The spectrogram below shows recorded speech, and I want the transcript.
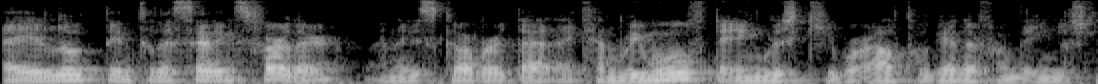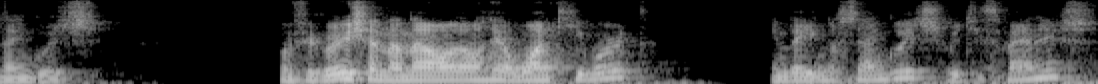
I looked into the settings further and I discovered that I can remove the English keyboard altogether from the English language configuration. And now I only have one keyboard in the English language, which is Spanish.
